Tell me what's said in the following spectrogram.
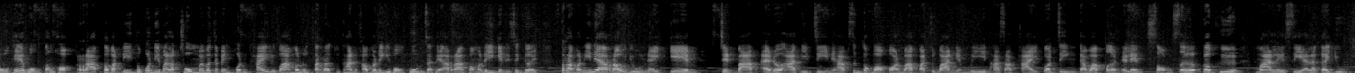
โอเคผมต้องขอกราบสวัสดีทุกคนที่มารับชมไม่ว่าจะเป็นคนไทยหรือว่ามนุษย์ต่างดาวทุกท่านนะครับวันนี้ที่ผมภูมิจากเพจอาราฟอร์มารี่เกตเช่นเคยสำหรับวันนี้เนี่ยเราอยู่ในเกม 7 บาท Idol RPG นะครับซึ่งต้องบอกก่อนว่าปัจจุบันเนี่ยมีภาษาไทยก็จริง แต่ว่าเปิดให้เล่น 2 เซิร์ฟก็คือมาเลเซียแล้วก็ UK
